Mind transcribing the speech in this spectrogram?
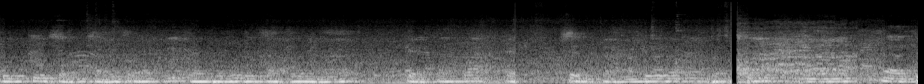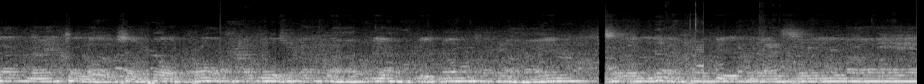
บุญกุศลสายสมาธิในพระพุทธศาสนาแก่ทางวัดแก่ซึ่งการดูแล จากนั้นฉลองสมโภชครอบลูกทั้งหลายญาติน้องทั้งหลายเสริมญาติปีนาสวาเดว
